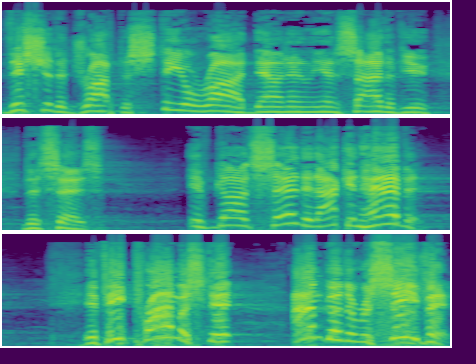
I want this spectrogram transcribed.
This should have dropped a steel rod down in the inside of you that says, if God said it, I can have it. If He promised it, I'm going to receive it.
